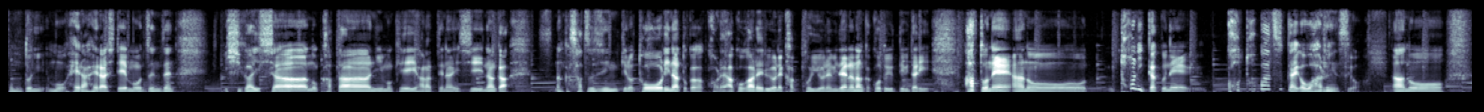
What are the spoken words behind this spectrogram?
本当に。もうヘラヘラして、もう全然、被害者の方にも敬意払ってないし、なんか、なんか殺人鬼の通りなとかがこれ憧れるよね、かっこいいよね、みたいななんかこと言ってみたり、あとね、あのー、とにかくね、言葉遣いが悪いんですよ。あのー、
